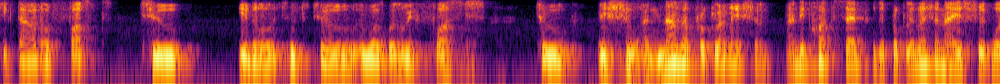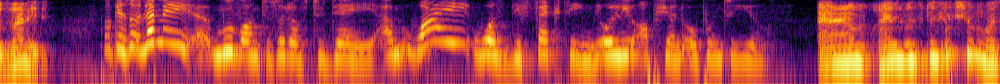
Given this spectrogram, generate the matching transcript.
kicked out or forced to, you know, to, to was going to be forced to issue another proclamation. And the court said the proclamation I issued was valid. Okay, so let me uh, move on to sort of today. Um, why was defecting the only option open to you? Um, I was defection was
